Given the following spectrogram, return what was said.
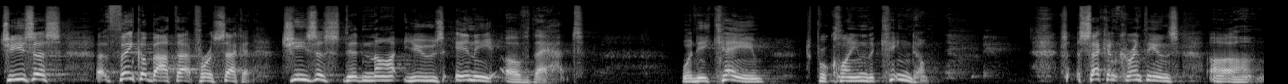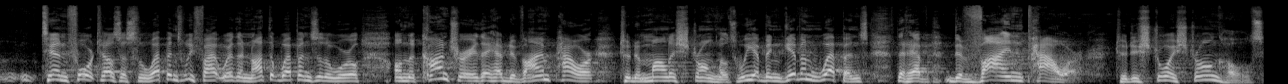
Jesus, uh, think about that for a second. Jesus did not use any of that when he came to proclaim the kingdom. 2 Corinthians uh, 10 4 tells us the weapons we fight with are not the weapons of the world. On the contrary, they have divine power to demolish strongholds. We have been given weapons that have divine power to destroy strongholds.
